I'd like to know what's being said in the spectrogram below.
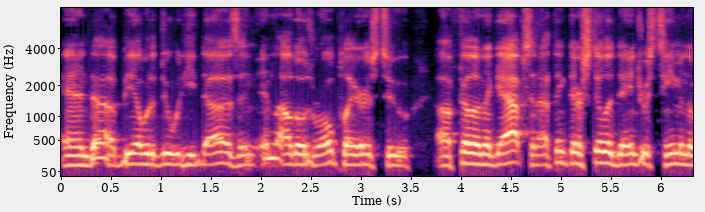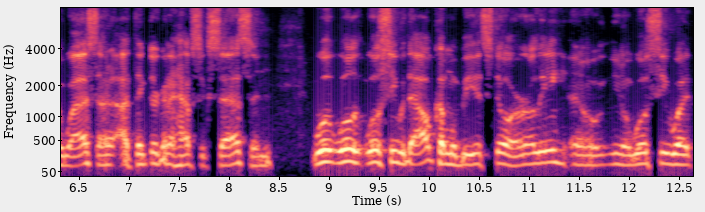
and uh, be able to do what he does and, and allow those role players to uh, fill in the gaps. And I think they're still a dangerous team in the West. I, I think they're going to have success, and we'll we'll we'll see what the outcome will be. It's still early. You know, you know, we'll see what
